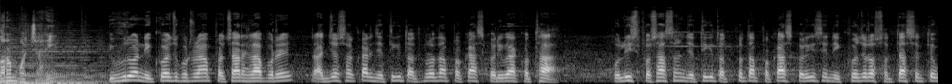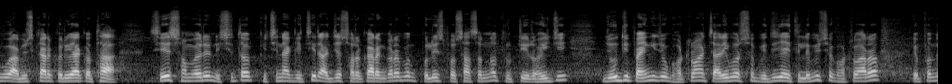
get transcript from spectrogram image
କର୍ମଚାରୀ ଇହୁର ନିଖୋଜ ଘଟଣା ପ୍ରଚାର ହେଲା ପରେ ରାଜ୍ୟ ସରକାର ଯେତିକି ତତ୍ପରତା ପ୍ରକାଶ କରିବା କଥା পুলিশ প্রশাসন যেত তৎপরতা প্রকাশ করি সে নিখোঁজর সত্যাসত্যকে আবিষ্কার করা কথা সে সময় নিশ্চিত কিছু না কিছু রাজ্য সরকারঙ্কর এবং পুলিশ প্রশাসনর ত্রুটি রয়েছে যেপাই যে ঘটনা চারি বর্ষ বিধি যাই সে ঘটনার এপর্যন্ত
